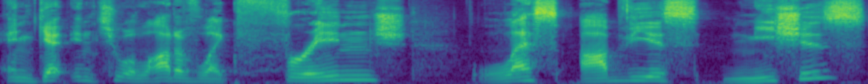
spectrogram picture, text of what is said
and get into a lot of like fringe, less obvious niches.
